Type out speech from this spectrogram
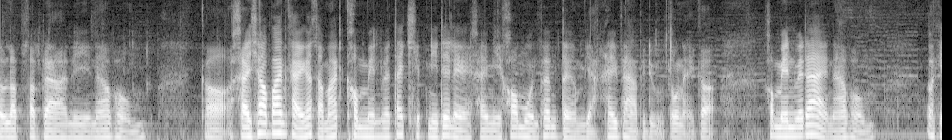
สำหรับสัปดาห์นี้นะครับผม ก็ใครชอบบ้านใครก็สามารถคอมเมนต์ไว้ใต้คลิปนี้ได้เลย ใครมีข้อมูลเพิ่มเติมอยากให้พาไปดูตรงไหนก็คอมเมนต์ไว้ได้นะครับผม โอเค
